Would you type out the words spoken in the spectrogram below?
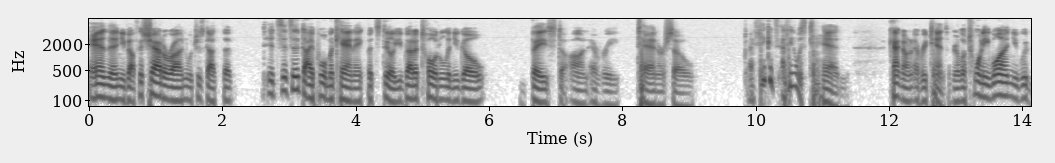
And then you've got the Shadowrun, which has got the it's it's a die pool mechanic, but still you've got a total and you go based on every ten or so. I think it's I think it was ten. Counting on every ten. So if you're level 21, you would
